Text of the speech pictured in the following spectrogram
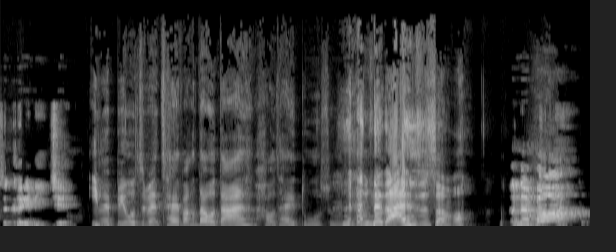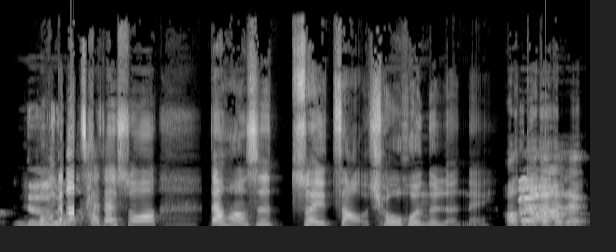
是可以理解。因为比我这边采访到的答案好太多，所以我就觉你的 答案是什么？真的吗？你的我们刚刚才在说，蛋黄是最早求婚的人呢、哦，对对啊对对对，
